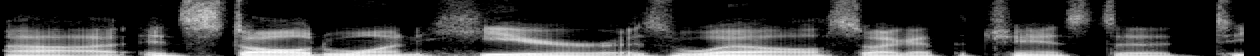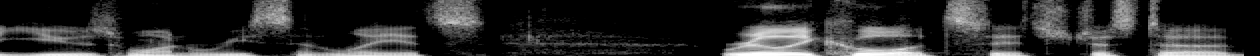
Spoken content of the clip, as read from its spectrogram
uh, installed one here as well. So I got the chance to to use one recently. It's really cool. It's it's just a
